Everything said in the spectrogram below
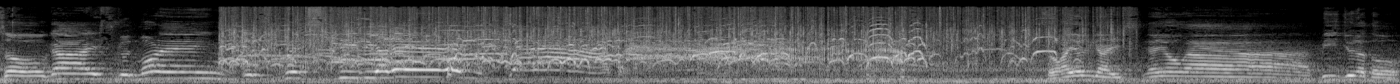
So guys, good morning! It's Bricks TV again! So ayun guys, ngayong ah, video na to,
